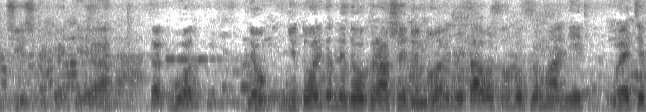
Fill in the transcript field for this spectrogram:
Мальчишки какие, а? Так вот, для, не только для украшения, но и для того, чтобы заманить в эти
